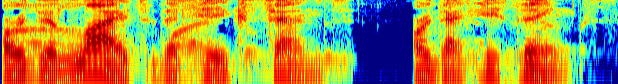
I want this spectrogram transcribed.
or the light that he extends or that he thinks,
